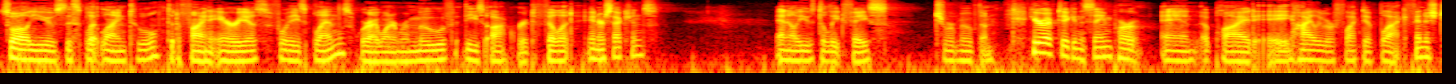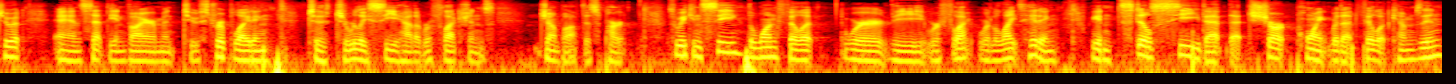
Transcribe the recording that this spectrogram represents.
So I'll use the split line tool to define areas for these blends where I want to remove these awkward fillet intersections. And I'll use delete face to remove them. Here I've taken the same part and applied a highly reflective black finish to it and set the environment to strip lighting to, to really see how the reflections jump off this part. So we can see the one fillet where the reflect where the light's hitting, we can still see that that sharp point where that fillet comes in.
